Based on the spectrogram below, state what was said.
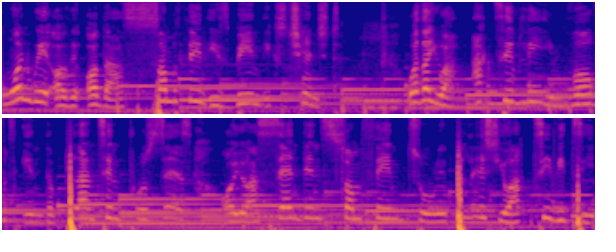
one way or the other, something is being exchanged whether you are actively involved in the planting process or you are sending something to replace your activity,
